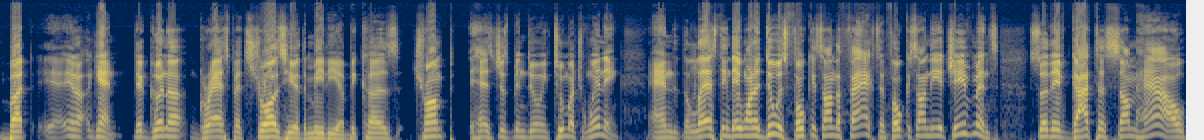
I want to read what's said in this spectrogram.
But you know, again, they're gonna grasp at straws here, the media, because Trump has just been doing too much winning, and the last thing they want to do is focus on the facts and focus on the achievements. So they've got to somehow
